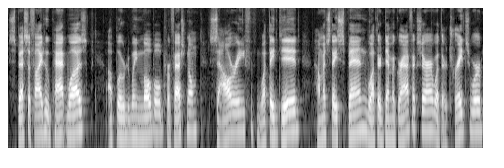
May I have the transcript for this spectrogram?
Specified who Pat was, upwardly mobile, professional, salary, what they did, how much they spend, what their demographics are, what their traits were,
